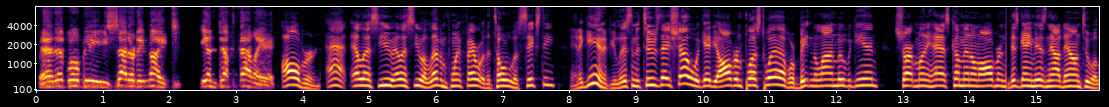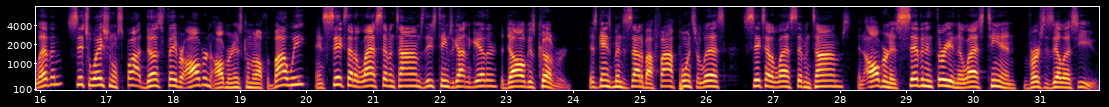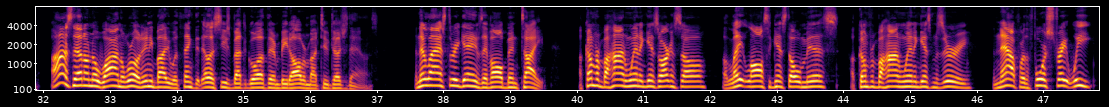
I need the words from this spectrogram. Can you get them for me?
and it will be Saturday night in Death Valley. Auburn at LSU. LSU 11 point favorite with a total of 60. And again, if you listen to Tuesday's show, we gave you Auburn plus 12. We're beating the line move again. Sharp money has come in on Auburn. This game is now down to 11. Situational spot does favor Auburn. Auburn is coming off the bye week. And six out of the last seven times these teams have gotten together, the dog is covered. This game's been decided by five points or less six out of the last seven times. And Auburn is seven and three in their last 10 versus LSU. Honestly, I don't know why in the world anybody would think that LSU is about to go out there and beat Auburn by two touchdowns. In their last three games, they've all been tight. A come from behind win against Arkansas, a late loss against Ole Miss, a come from behind win against Missouri, and now for the fourth straight week,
